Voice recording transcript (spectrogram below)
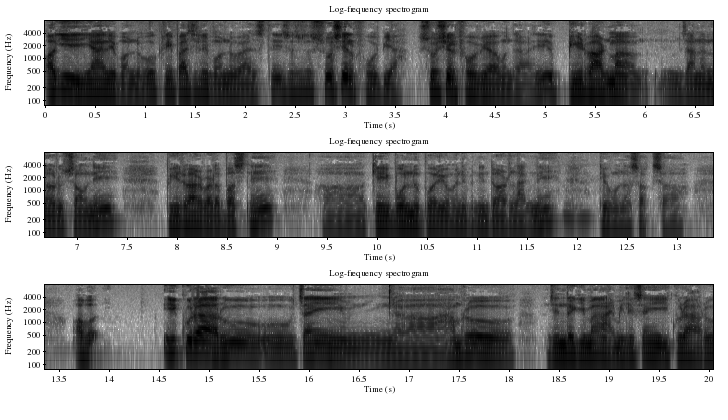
अघि यहाँले भन्नुभयो कृपाजीले भन्नुभयो जस्तै जस्तो सोसियल फोबिया सोसियल फोबिया हुँदाखेरि भिडभाडमा जान नरुचाउने भिडभाडबाट बस्ने केही बोल्नु पर्यो भने पनि डर लाग्ने त्यो हुनसक्छ अब यी कुराहरू चाहिँ हाम्रो जिन्दगीमा हामीले चाहिँ यी कुराहरू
